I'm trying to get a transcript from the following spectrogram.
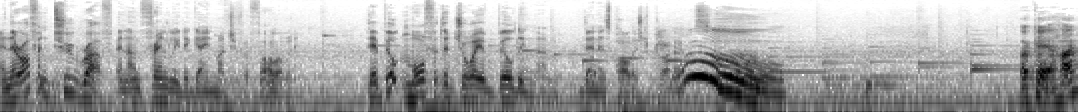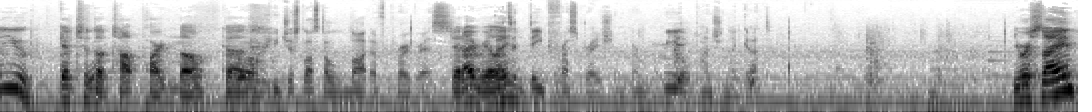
and they're often too rough and unfriendly to gain much of a following. They're built more for the joy of building them than as polished products. Ooh. Okay, how do you get to the top part though? Cause oh, you just lost a lot of progress. Did I really? That's a deep frustration, a real punch in the gut. You were saying?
